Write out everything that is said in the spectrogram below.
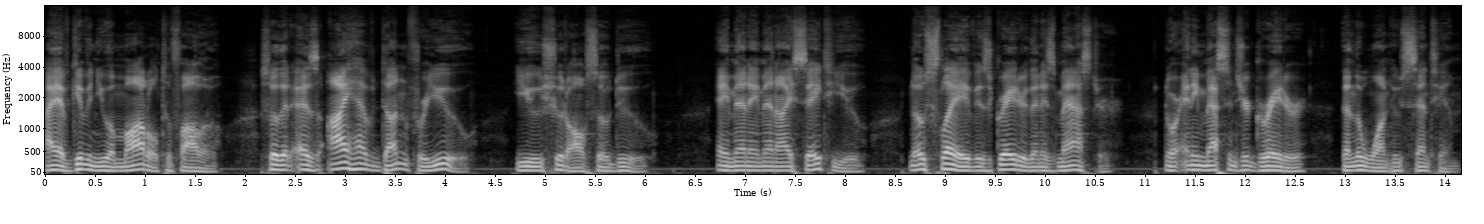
I have given you a model to follow, so that as I have done for you, you should also do. Amen, amen, I say to you, no slave is greater than his master, nor any messenger greater than the one who sent him.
